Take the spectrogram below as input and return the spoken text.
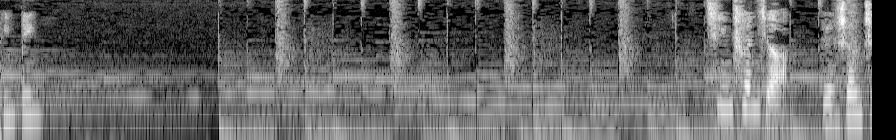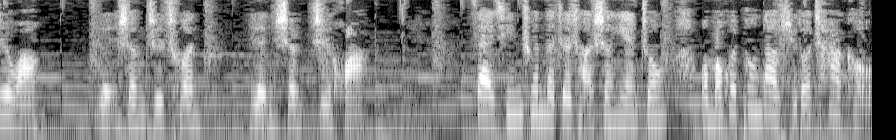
冰冰，青春者，人生之王，人生之春，人生之华。在青春的这场盛宴中，我们会碰到许多岔口，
